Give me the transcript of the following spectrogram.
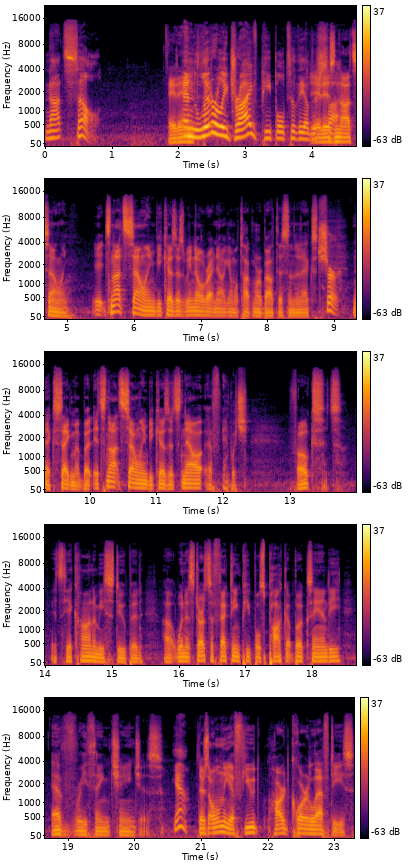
not sell It ain't. and literally drive people to the other It side. is not selling. It's not selling because, as we know right now, again, we'll talk more about this in the next Sure. next segment. But it's not selling because it's now, which, folks, it's it's the economy. Stupid. Uh, when it starts affecting people's pocketbooks, Andy, everything changes. Yeah. There's only a few hardcore lefties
